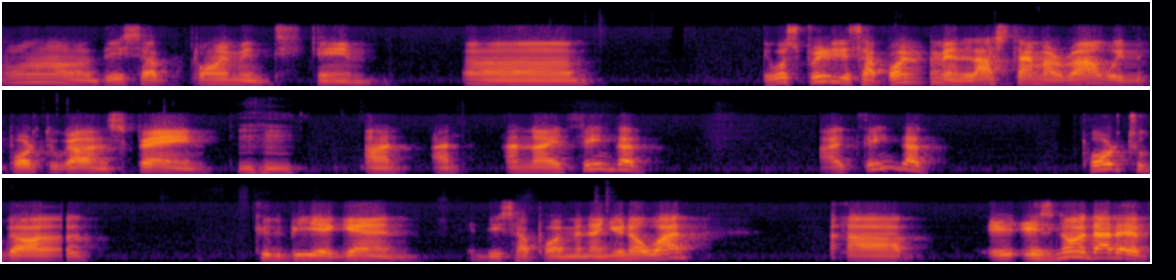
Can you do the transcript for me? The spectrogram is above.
Oh, disappointment team. Um, it was pretty disappointment last time around with Portugal and Spain. hmm and and and I think that I think that Portugal could be again disappointment. And you know what? Uh, it- it's not that a,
